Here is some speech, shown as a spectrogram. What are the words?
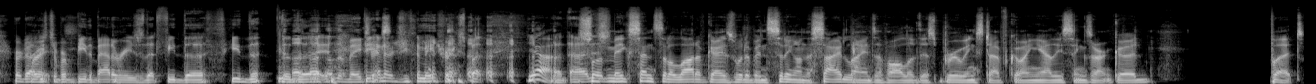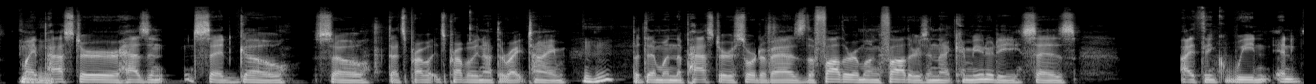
or at least to be the batteries that feed the feed the the, the, The Matrix. energy, the matrix. But Yeah. But, uh, so this- it makes sense that a lot of guys would have been sitting on the sidelines of all of this brewing stuff going, yeah, these things aren't good. But my Mhm. pastor hasn't said go. So that's probably, it's probably not the right time. Mhm. But then when the pastor, sort of as the father among fathers in that community, says, I think we and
